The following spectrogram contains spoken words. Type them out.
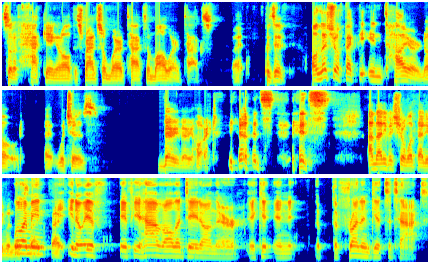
sort of hacking and all this ransomware attacks and malware attacks, right? Because if unless you affect the entire node, right, which is very very hard, yeah, it's it's. I'm not even sure what that even. Well, I mean, like, right? you know, if if you have all that data on there, it get and the, the front end gets attacked,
